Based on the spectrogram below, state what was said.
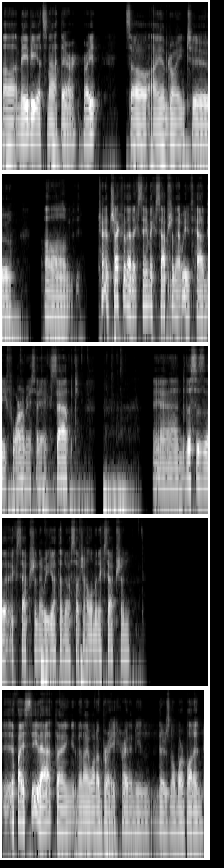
uh, maybe it's not there, right? So I am going to um, kind of check for that same exception that we've had before. I'm going to say except. And this is the exception that we get, the no such element exception if I see that thing, then I want to break, right? I mean, there's no more button.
